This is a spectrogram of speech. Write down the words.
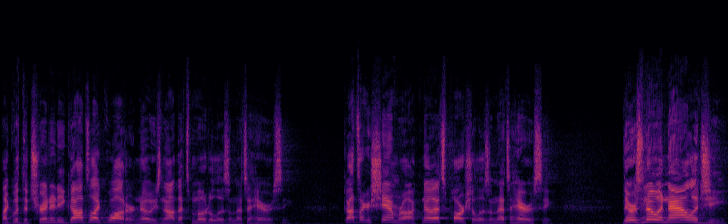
Like with the Trinity, God's like water. No, he's not. That's modalism. That's a heresy. God's like a shamrock. No, that's partialism. That's a heresy. There's no analogy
